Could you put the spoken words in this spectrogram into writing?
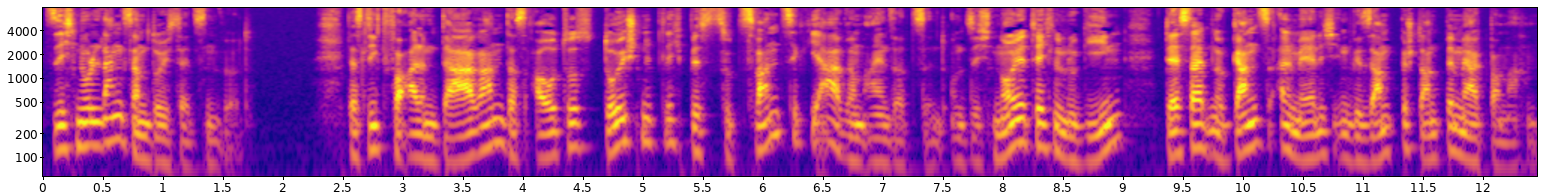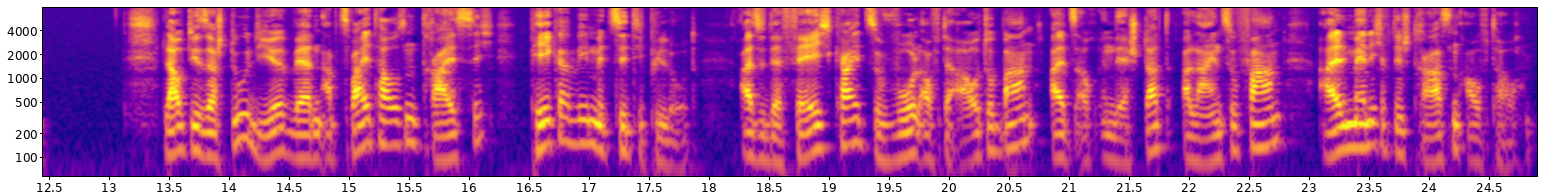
sich nur langsam durchsetzen wird. Das liegt vor allem daran, dass Autos durchschnittlich bis zu 20 Jahre im Einsatz sind und sich neue Technologien deshalb nur ganz allmählich im Gesamtbestand bemerkbar machen. Laut dieser Studie werden ab 2030 Pkw mit Citypilot, also der Fähigkeit, sowohl auf der Autobahn als auch in der Stadt allein zu fahren, allmählich auf den Straßen auftauchen.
